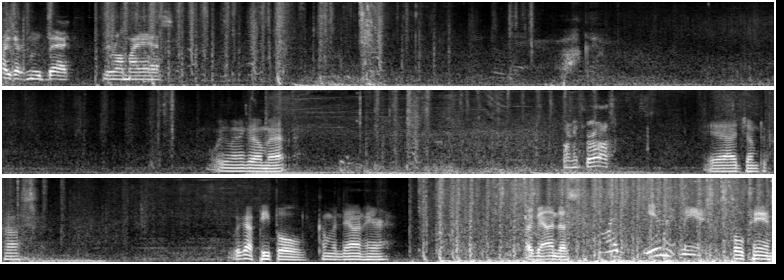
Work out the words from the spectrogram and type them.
I gotta move back. You're on my ass. Fuck. Where do you wanna go, Matt? Going across. Yeah, I jumped across. We got people coming down here. Right behind us. God damn it, man. Full team.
